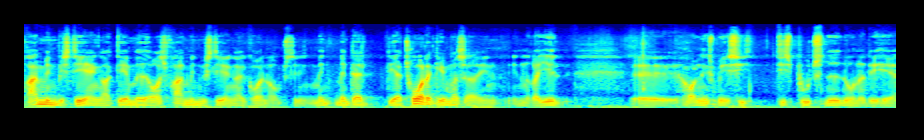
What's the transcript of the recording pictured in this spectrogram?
fremme investeringer, og dermed også fremme investeringer i grøn omstilling. Men, men der, jeg tror, der gemmer sig en, en reel øh, holdningsmæssig disput nedenunder det her.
